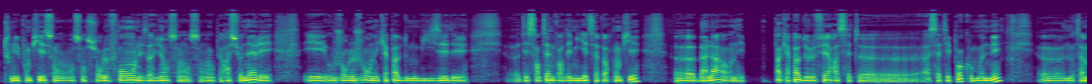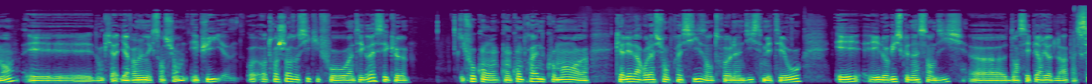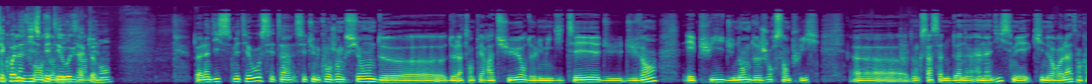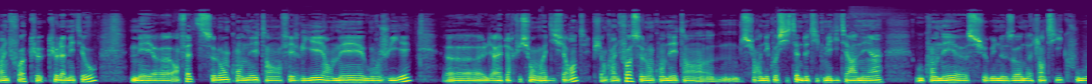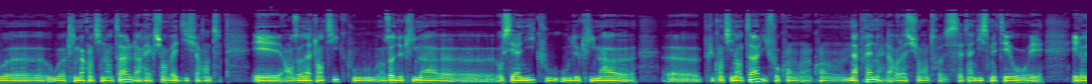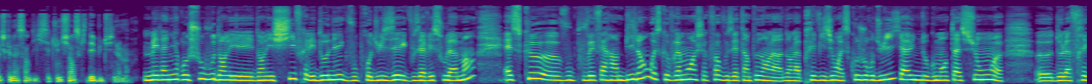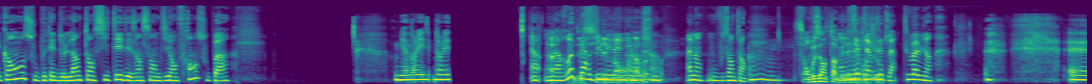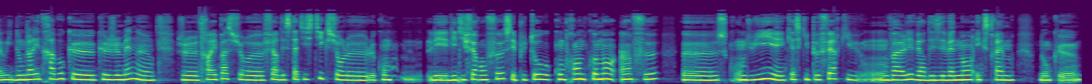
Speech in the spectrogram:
tous les pompiers sont, sur le front, les avions sont, opérationnels et au jour le jour on est capable de mobiliser des centaines voire des milliers de sapeurs pompiers. ben là, on est pas capable de le faire à cette euh, à cette époque au mois de mai euh, notamment et donc il y a, y a, vraiment une extension et puis euh, autre chose aussi qu'il faut intégrer c'est que il faut qu'on qu comprenne comment euh, quelle est la relation précise entre l'indice météo et, et, le risque d'incendie euh, dans ces périodes-là. C'est quoi l'indice météo exactement? Bah, L'indice météo, c'est un, une conjonction de, euh, de la température, de l'humidité, du, du, vent, et puis du nombre de jours sans pluie. Euh, donc ça, ça nous donne un, indice, mais qui ne relate encore une fois que, que la météo. Mais euh, en fait, selon qu'on est en février, en mai ou en juillet, euh, les répercussions vont être différentes. Puis encore une fois, selon qu'on est en, sur un écosystème de type méditerranéen ou qu'on est euh, sur une zone atlantique ou, euh, ou un climat continental, la réaction va être différente. En zone atlantique ou en zone de climat euh, océanique ou, ou, de climat plus continental, il faut qu'on apprenne la relation entre cet indice météo et, et le risque d'incendie. C'est une science qui débute finalement. Mélanie Rochou, vous dans les dans les chiffres et les données que vous produisez et que vous avez sous la main, est-ce que vous pouvez faire un bilan ou est-ce que vraiment à chaque fois vous êtes un peu dans la dans la prévision? Est-ce qu'aujourd'hui il y a une augmentation euh, euh, de la fréquence ou peut-être de l'intensité des incendies en France ou pas? Bien dans les dans les ah, on a ah, reperdu Mélanie Rochou. Ah non, on vous entend. Ah. On vous entend, Mélanie Vous êtes là, vous êtes là, tout va bien. Euh, oui, donc dans les travaux que, que je mène, je travaille pas sur faire des statistiques sur le, le les, les, différents feux, c'est plutôt comprendre comment un feu euh, se conduit et qu'est-ce qu'il peut faire qui on va aller vers des événements extrêmes. Donc, euh,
